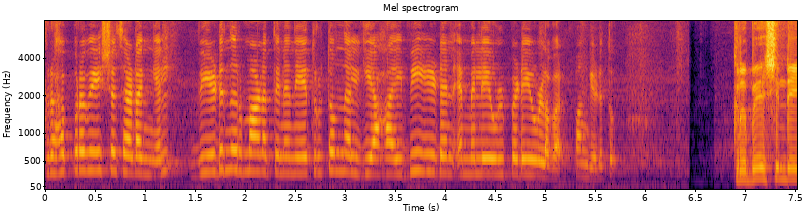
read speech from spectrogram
ഗൃഹപ്രവേശ ചടങ്ങിൽ വീട് നിർമ്മാണത്തിന് നേതൃത്വം നൽകിയ Hibi Eden M L A ഉൾപ്പെടെയുള്ളവർ പങ്കെടുത്തു. കൃപേഷിന്റെ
